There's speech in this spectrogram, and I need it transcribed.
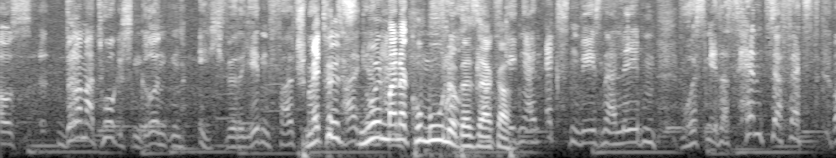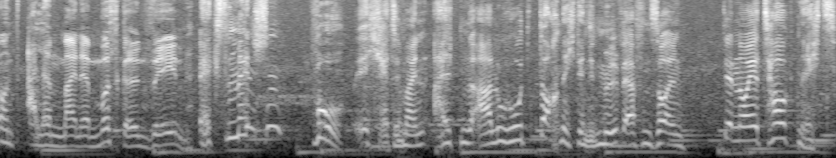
aus äh, dramaturgischen Gründen. Ich würde jedenfalls Schmettels nur in meiner Kommune, Berserker. gegen ein Echsenwesen erleben, wo es mir das Hemd zerfetzt und alle meine Muskeln sehen. Echsenmenschen? Wo? Ich hätte meinen alten Aluhut doch nicht in den Müll werfen sollen. Der neue taugt nichts.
